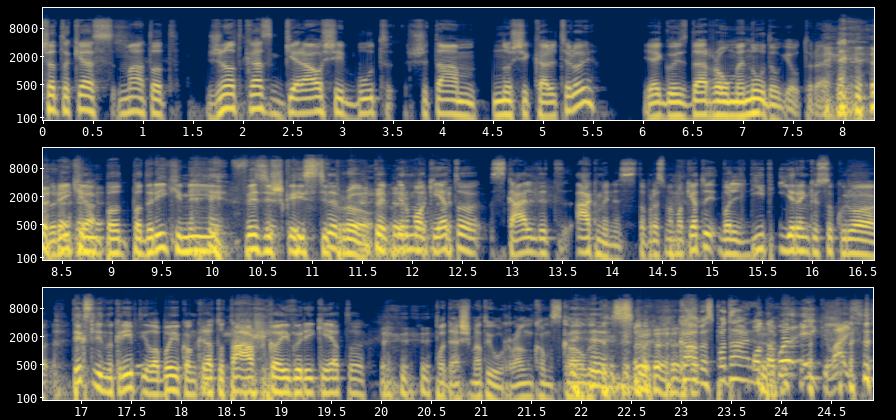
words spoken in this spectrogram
čia tokias, matot, žinot, kas geriausiai būt šitam nusikaltėliui? Jeigu jis dar raumenų daugiau turėtų. Darykim, pa- padarykim jį fiziškai stipru. Taip, ir mokėtų skaldyti akmenis. Ta prasme, mokėtų valdyti įrankį, su kuriuo tiksliai nukreipti į labai konkretų tašką, jeigu reikėtų. Po dešimt metų jau rankom skaldytis. Ką mes padarėme? O dabar eik į laisvę.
